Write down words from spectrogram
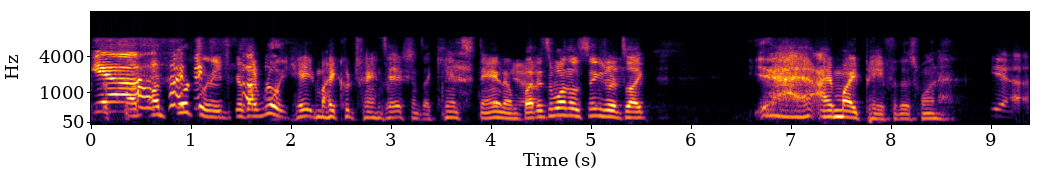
Yeah. Unfortunately, I think because. I really hate microtransactions. I can't stand them. Yeah. But it's one of those things where it's like, yeah, I might pay for this one. Yeah.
